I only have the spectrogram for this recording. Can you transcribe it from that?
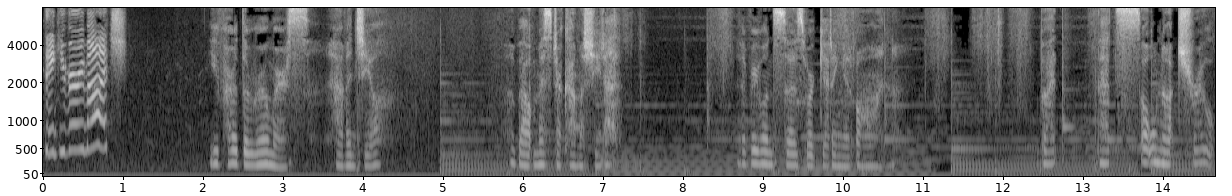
Thank you very much! You've heard the rumors, haven't you? About Mr. Kamoshida. Everyone says we're getting it on. But that's so not true.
